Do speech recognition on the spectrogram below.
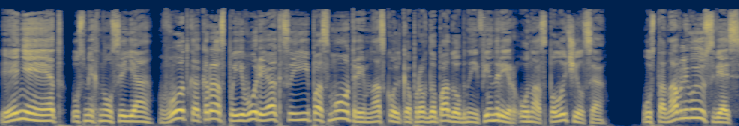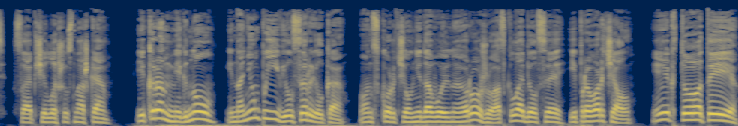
«Э, нет», — усмехнулся я. «Вот как раз по его реакции и посмотрим, насколько правдоподобный Фенрир у нас получился». «Устанавливаю связь», — сообщила шестнашка. Экран мигнул, и на нем появился Рылка. Он скорчил недовольную рожу, осклабился и проворчал. «И кто ты,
